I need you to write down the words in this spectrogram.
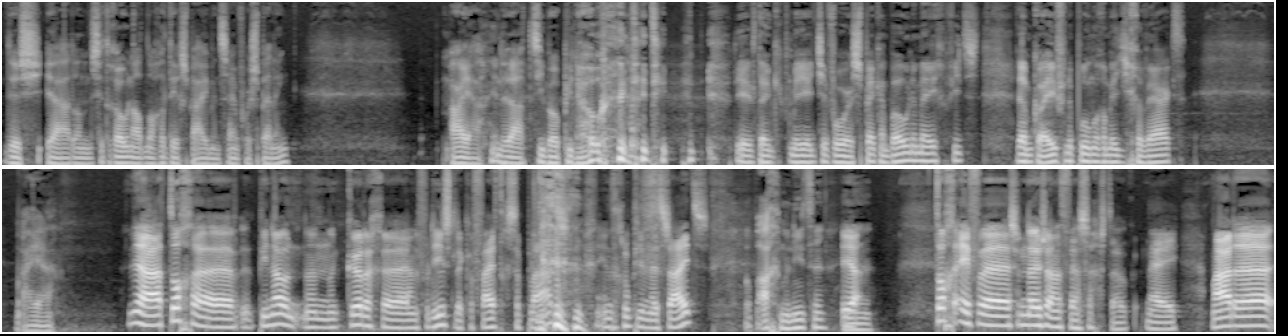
dus ja, dan zit Ronald nog het dichtst bij met zijn voorspelling. Maar ja, inderdaad, Thibaut Pinot. die, die, die heeft denk ik een beetje voor spek en bonen meegefietst. Remco Evenepoel nog een beetje gewerkt. Maar ja, Ja, toch eh Pinot een keurige en verdienstelijke 50ste plaats in het groepje met sites. Op acht minuten. Ja. Toch even eh, zijn neus aan het venster gestoken. Nee, maar eh,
